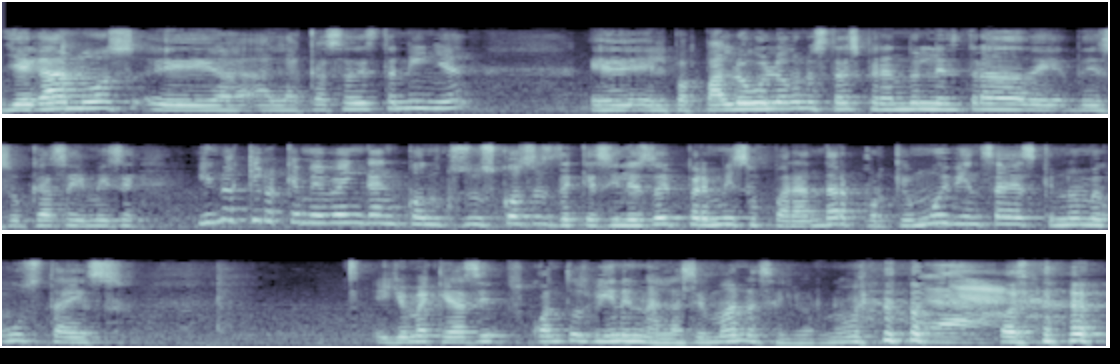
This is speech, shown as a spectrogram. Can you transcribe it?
Llegamos eh, a, a la casa de esta niña, eh, el papá luego, luego nos está esperando en la entrada de, de su casa y me dice, y no quiero que me vengan con sus cosas de que si les doy permiso para andar, porque muy bien sabes que no me gusta eso. Y yo me quedé así, pues, ¿cuántos vienen a la semana, señor? ¿No? Ah, O sea,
